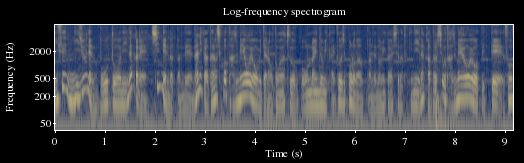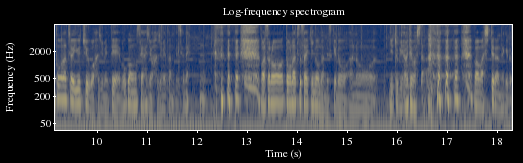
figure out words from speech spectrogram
2020年の冒頭になんかね、新年だったんで、何か新しいこと始めようよみたいなお友達とこうオンライン飲み会、当時コロナだったんで飲み会してた時に、なんか新しいこと始めようよって言って、その友達は YouTube を始めて、僕は音声配信を始めたんですよね。うん。まあその友達と最近飲んだんですけど、あの、YouTube やめてました。まあまあ知ってたんだけど、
